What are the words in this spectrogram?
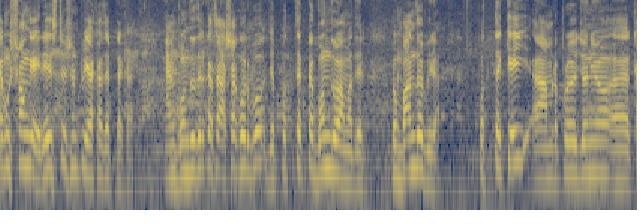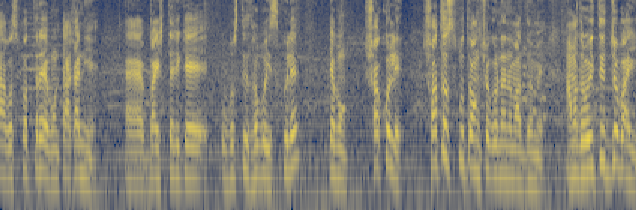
এবং সঙ্গে রেজিস্ট্রেশন ফি এক হাজার টাকা। আমি বন্ধুদের কাছে আশা করব যে প্রত্যেকটা বন্ধু আমাদের এবং বান্ধবীরা প্রত্যেকেই আমরা প্রয়োজনীয় কাগজপত্র এবং টাকা নিয়ে বাইশ তারিখে উপস্থিত হব স্কুলে এবং সকলে স্বতঃস্ফূর্ত অংশগ্রহণের মাধ্যমে। আমাদের ঐতিহ্যবাহী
